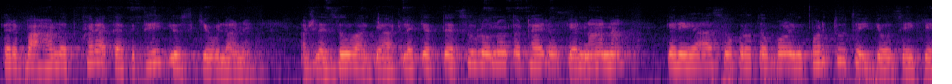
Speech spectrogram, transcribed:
ત્યારે બા હાલત ખરા કાંઈક થઈ ગયું છે કે ઓલાને? એટલે જોવા ગયા, એટલે કે તે ચૂલો નહોતો ઠાર્યો કે ના ના કે આ છોકરો તો બળીને પડતું થઈ ગયો છે કે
